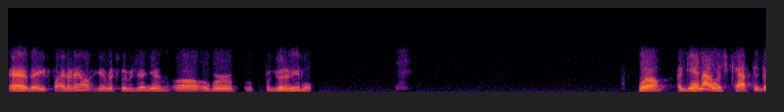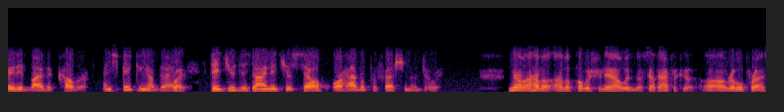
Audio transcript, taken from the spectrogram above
and they fight it out here in Richmond, Virginia, uh, over for good and evil. Well, again, I was captivated by the cover. And speaking of that, right. did you design it yourself or have a professional do it? No, I have a I have a publisher now in South Africa, uh, Rebel Press,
